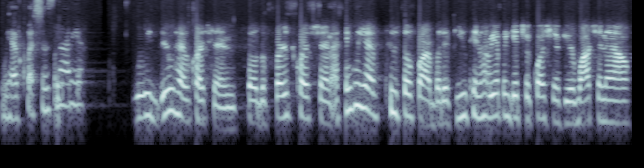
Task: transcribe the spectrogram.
We have questions nadia? We do have questions. So the first question i think we have two so far but if you can hurry up and get your question if you're watching now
